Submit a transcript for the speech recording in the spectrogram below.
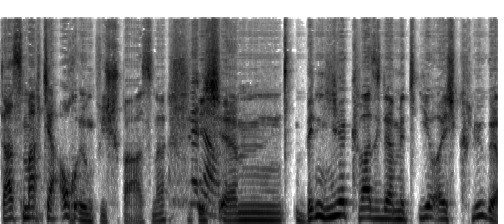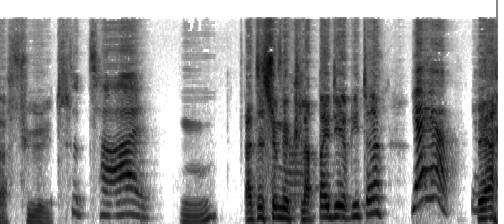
das macht ja auch irgendwie Spaß. Ne? Genau. Ich ähm, bin hier quasi, damit ihr euch klüger fühlt. Total. Mhm. Hat es schon Ja. geklappt bei dir, Rita? Ja, ja. ja. Ja,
